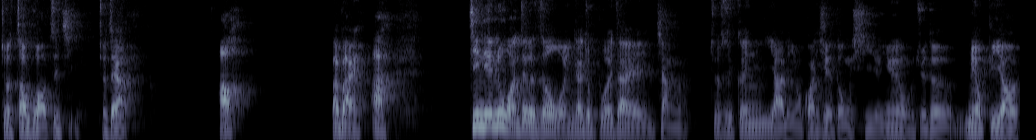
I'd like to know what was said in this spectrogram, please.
就照顾好自己，就这样。好，拜拜啊！今天录完这个之后，我应该就不会再讲。就是跟哑铃有关系的东西，因为我觉得没有必要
